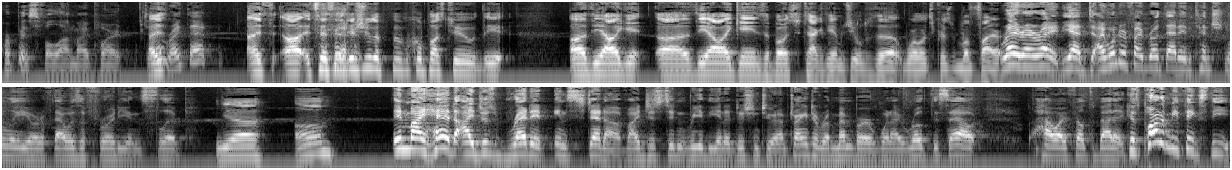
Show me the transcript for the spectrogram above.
purposeful on my part. Did I, I- write that? I th- uh, it says in addition to the typical plus two, the uh, the ally ga- uh, the ally gains a bonus attack damage equal to the warlord's charisma modifier. Right, right, right. Yeah, I wonder if I wrote that intentionally or if that was a Freudian slip. Yeah. Um. in my head i just read it instead of i just didn't read the in addition to and i'm trying to remember when i wrote this out how i felt about it because part of me thinks the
